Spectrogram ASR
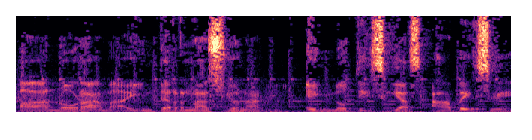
Panorama Internacional en Noticias ABC.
